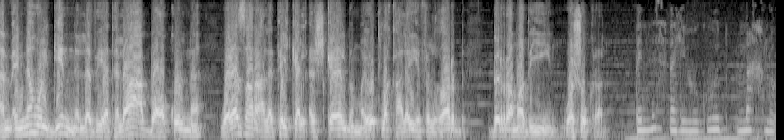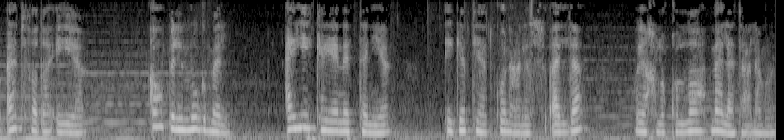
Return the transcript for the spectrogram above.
أم إنه الجن الذي يتلاعب بعقولنا ويظهر على تلك الأشكال مما يطلق عليه في الغرب بالرماديين؟ وشكرا. بالنسبة لوجود مخلوقات فضائية أو بالمجمل أي كيانات تانية إجابتي هتكون على السؤال ده ويخلق الله ما لا تعلمون.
